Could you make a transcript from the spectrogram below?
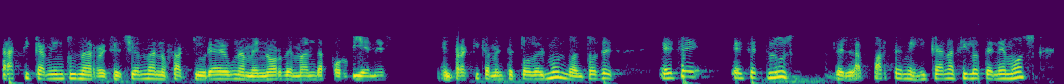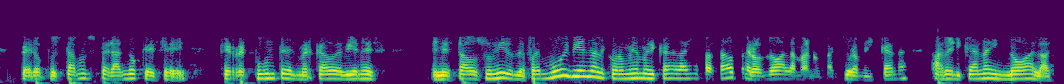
prácticamente una recesión manufacturera, una menor demanda por bienes en prácticamente todo el mundo. Entonces, ese, ese plus de la parte mexicana sí lo tenemos, pero pues estamos esperando que se que repunte el mercado de bienes en Estados Unidos. Le fue muy bien a la economía americana el año pasado, pero no a la manufactura mexicana, americana y no a las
